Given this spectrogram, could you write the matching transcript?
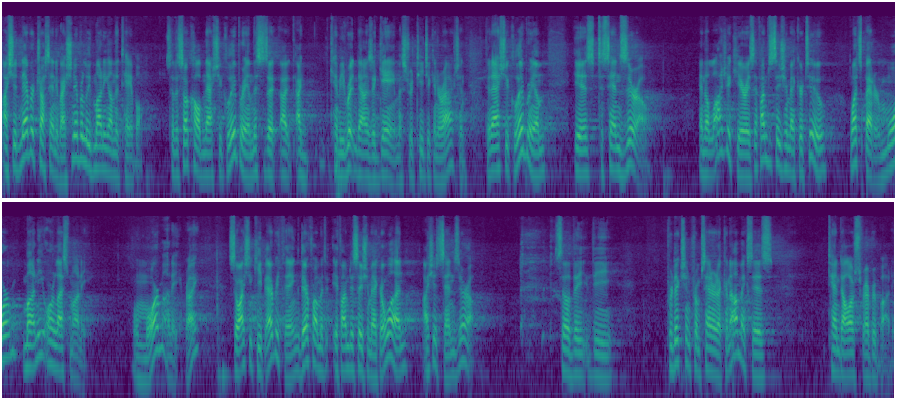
I should never trust anybody. I should never leave money on the table. So the so-called Nash equilibrium, this is a, a, a, can be written down as a game, a strategic interaction. The Nash equilibrium is to send zero. And the logic here is if I'm decision maker two, what's better, more money or less money? Well, more money, right? So I should keep everything. Therefore, if I'm decision maker one, I should send zero. So the, the prediction from standard economics is $10 for everybody.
